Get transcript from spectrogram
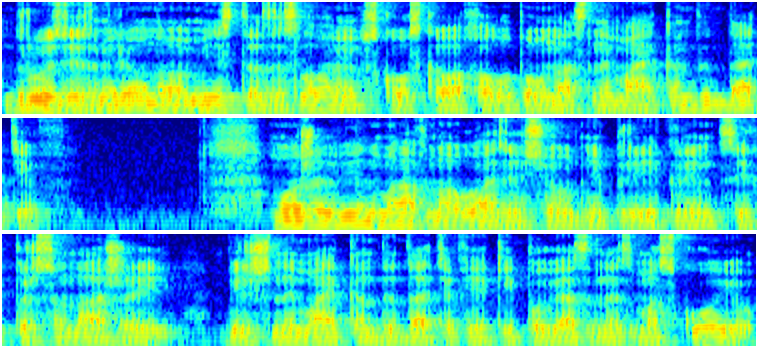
Друзі, з мільйонного міста, за словами псковського холопа, у нас немає кандидатів. Може, він мав на увазі, що у Дніпрі, крім цих персонажей, більш немає кандидатів, які пов'язані з Москвою,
